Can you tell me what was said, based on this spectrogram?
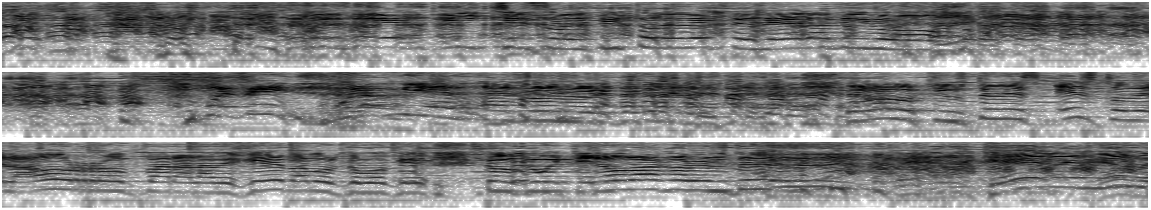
Pues qué pinche sueltito debe tener, amigo. Pero vamos, que ustedes esto del ahorro para la vejez, vamos, como que, como que- que no va con ustedes. ¿Qué, amigo?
